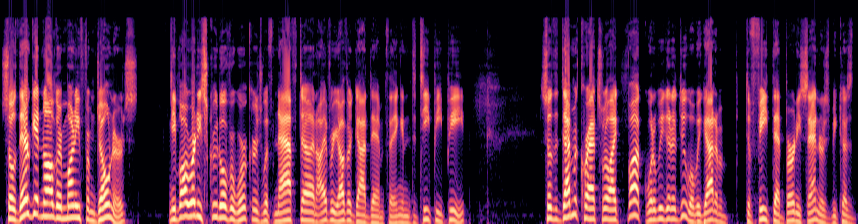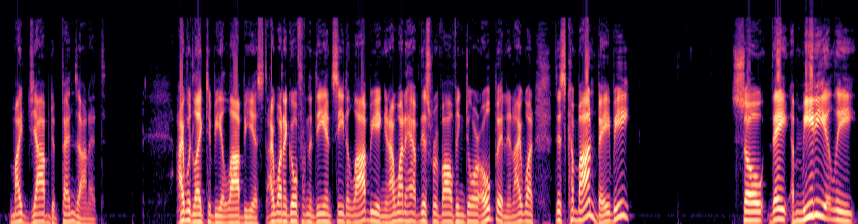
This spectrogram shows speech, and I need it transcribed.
So they're getting all their money from donors. They've already screwed over workers with NAFTA and every other goddamn thing and the TPP. So the Democrats were like, "Fuck, what are we going to do?" Well, we got to defeat that Bernie Sanders because my job depends on it. I would like to be a lobbyist. I want to go from the DNC to lobbying and I want to have this revolving door open and I want this. Come on, baby. So they immediately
